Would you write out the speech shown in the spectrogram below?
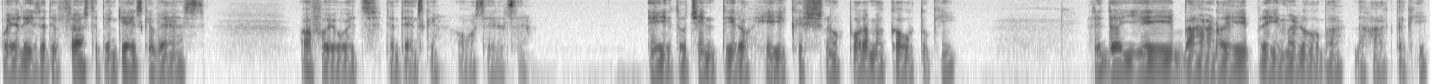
hvor jeg læser det første bengalske vers, og for øvrigt den danske oversættelse. Edo chintiro he Krishna paramakautaki hridaye bharaye prema loba dahaktaki.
